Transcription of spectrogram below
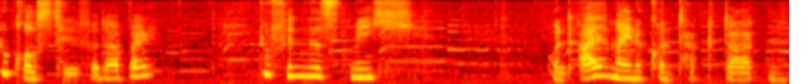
Du brauchst Hilfe dabei. Du findest mich und all meine Kontaktdaten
